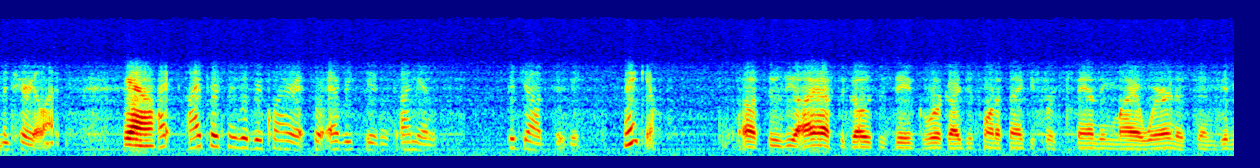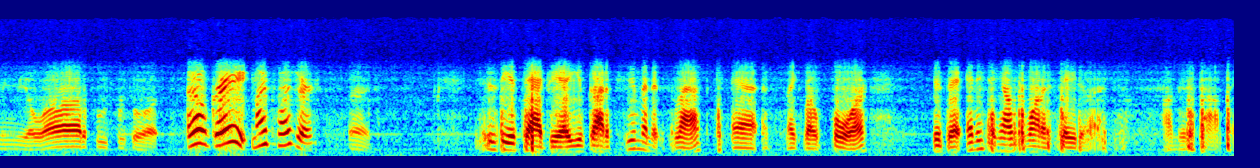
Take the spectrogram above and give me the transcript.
materialize. Yeah. I, I personally would require it for every student. I'm in. Good job, Susie. Thank you. Uh, Susie, I have to go. This is Dave Giwerc. I just want to thank you for expanding my awareness and giving me a lot of food for thought. Oh, great. My pleasure. Thanks. Susie, Adria. You've got a few minutes left, uh, like about four. Is there anything else you want to say to us on this topic?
